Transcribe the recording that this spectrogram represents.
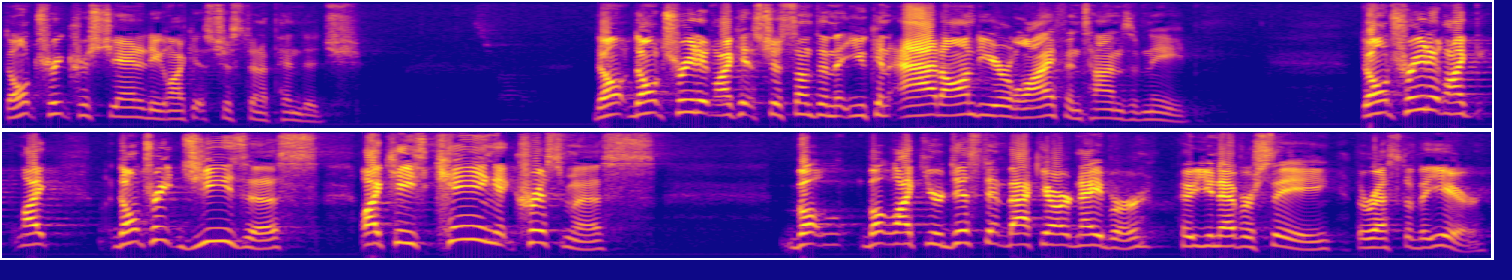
Don't treat Christianity like it's just an appendage. Don't, don't treat it like it's just something that you can add on to your life in times of need. Don't treat it like, like don't treat Jesus like he's king at Christmas, but, but like your distant backyard neighbor who you never see the rest of the year.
